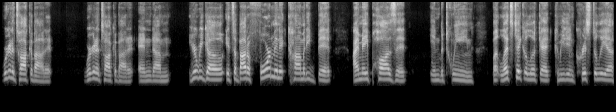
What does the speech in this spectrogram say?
We're gonna talk about it. We're gonna talk about it, and um, here we go. It's about a four-minute comedy bit. I may pause it in between, but let's take a look at comedian Chris D'Elia,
